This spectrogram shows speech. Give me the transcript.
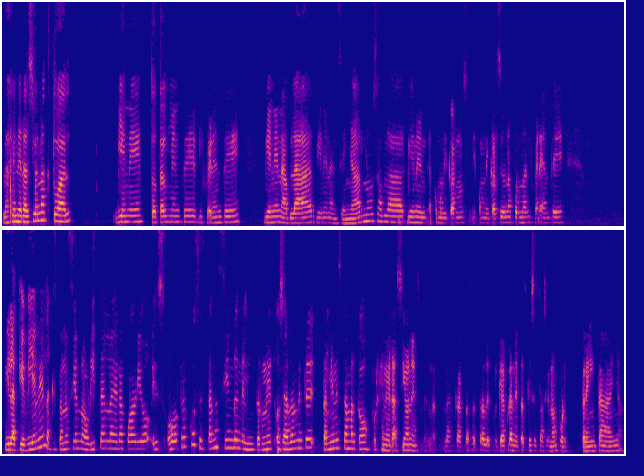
La generación actual viene totalmente diferente vienen a hablar, vienen a enseñarnos a hablar, vienen a comunicarnos y comunicarse de una forma diferente. Y la que viene, la que están haciendo ahorita en la era Acuario, es otra cosa, están haciendo en el Internet, o sea, realmente también están marcados por generaciones las cartas astrales, porque hay planetas que se estacionan por 30 años.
